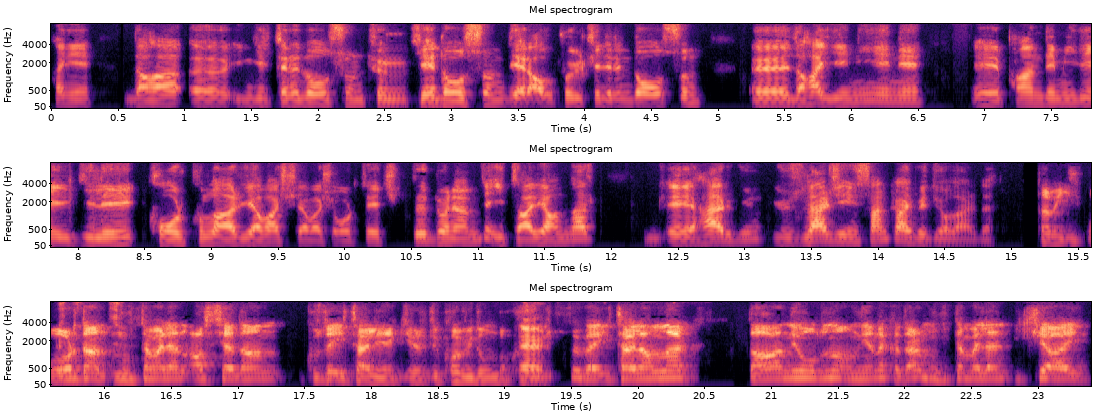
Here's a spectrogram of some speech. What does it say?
hani daha e, İngiltere'de olsun, Türkiye'de olsun, diğer Avrupa ülkelerinde olsun e, daha yeni yeni e, pandemiyle ilgili korkular yavaş yavaş ortaya çıktığı dönemde İtalyanlar e, her gün yüzlerce insan kaybediyorlardı. Tabii oradan muhtemelen Asya'dan Kuzey İtalya'ya girdi Covid-19 evet. virüsü ve İtalyanlar daha ne olduğunu anlayana kadar muhtemelen iki ay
